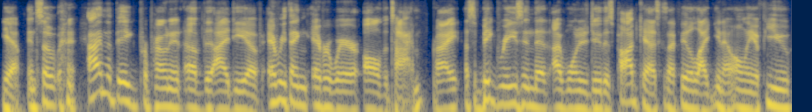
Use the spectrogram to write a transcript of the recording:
Yeah. And so I'm a big proponent of the idea of everything everywhere all the time, right? That's a big reason that I wanted to do this podcast because I feel like, you know, only a few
